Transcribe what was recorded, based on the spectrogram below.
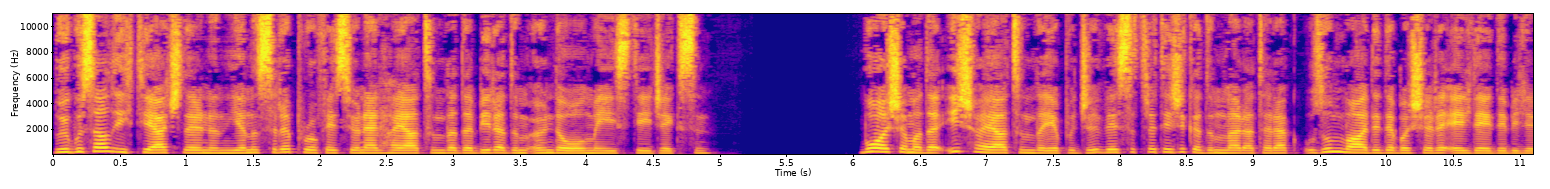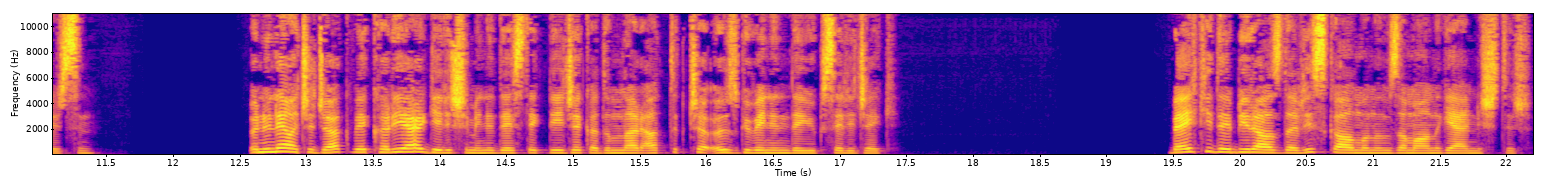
Duygusal ihtiyaçlarının yanı sıra profesyonel hayatında da bir adım önde olmayı isteyeceksin. Bu aşamada iş hayatında yapıcı ve stratejik adımlar atarak uzun vadede başarı elde edebilirsin. Önüne açacak ve kariyer gelişimini destekleyecek adımlar attıkça özgüvenin de yükselecek. Belki de biraz da risk almanın zamanı gelmiştir.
